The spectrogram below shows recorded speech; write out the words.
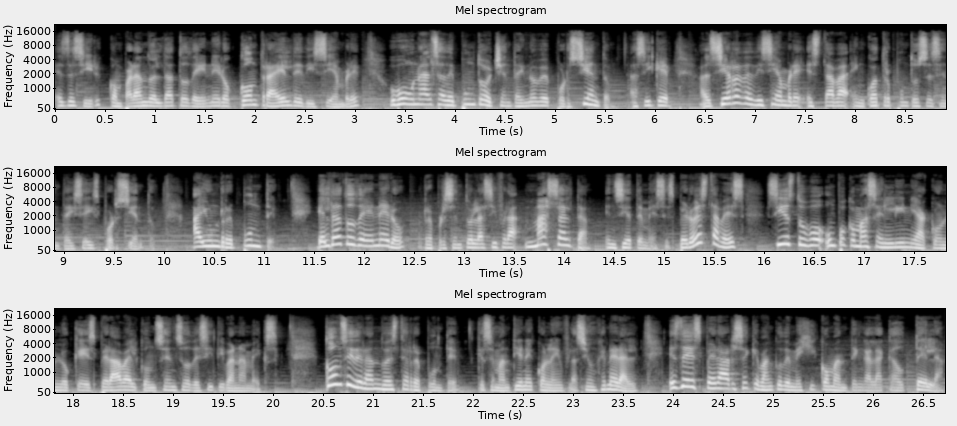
es decir, comparando el dato de enero contra el de diciembre, hubo un alza de 0.89%, así que al cierre de diciembre estaba en 4.66%. Hay un repunte. El dato de enero representó la cifra más alta en siete meses, pero esta vez sí estuvo un poco más en línea con lo que esperaba el consenso de Citibanamex. Considerando este repunte, que se mantiene con la inflación general, es de esperarse que Banco de México mantenga la cautela.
